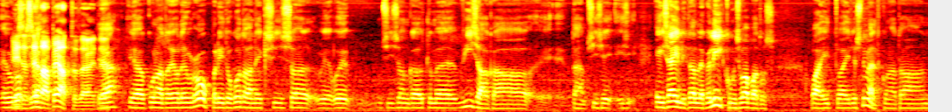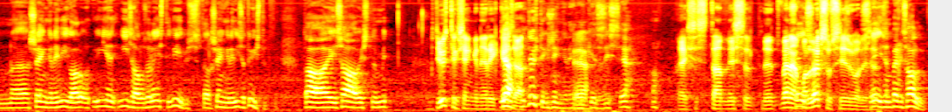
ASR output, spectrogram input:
ei saa seda jah, peatada, on ju. jah, ja kuna ta ei ole Euroopa Liidu kodanik, siis või, või siis on ka ütleme viisaga, tähendab siis ei, ei, ei säili talle ka liikumisvabadus vaid, vaid just nimelt, kuna ta on äh, Schengeni viiga, viisa alusel Eesti viibib, siis tal Schengeni viisa tühistati. ta ei saa vist nüüd mitte. mitte ühtegi Schengeni riiki ei saa. mitte ühtegi Schengeni riiki ei saa sisse, jah no.. Ehk siis ta on lihtsalt nüüd Venemaal lõksus sisuliselt. seis on päris halb.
